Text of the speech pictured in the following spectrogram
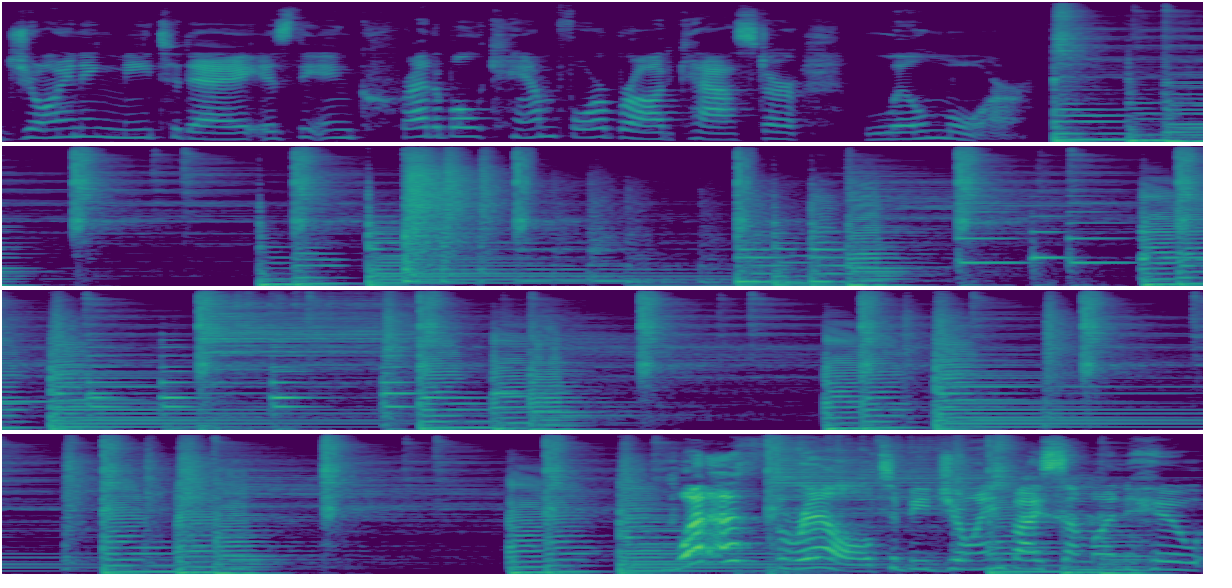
Joining me today is the incredible Cam4 broadcaster, Lil Moore. What a thrill to be joined by someone who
